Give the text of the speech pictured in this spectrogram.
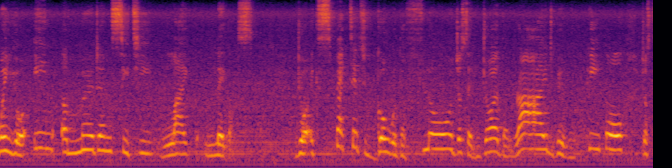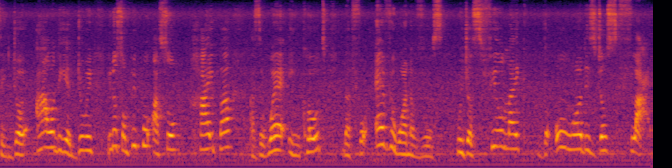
when you're in a modern city like Lagos you're expected to go with the flow, just enjoy the ride, be with people, just enjoy how they are doing. You know, some people are so hyper, as they were in quote, that for every one of us, we just feel like the whole world is just fly.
